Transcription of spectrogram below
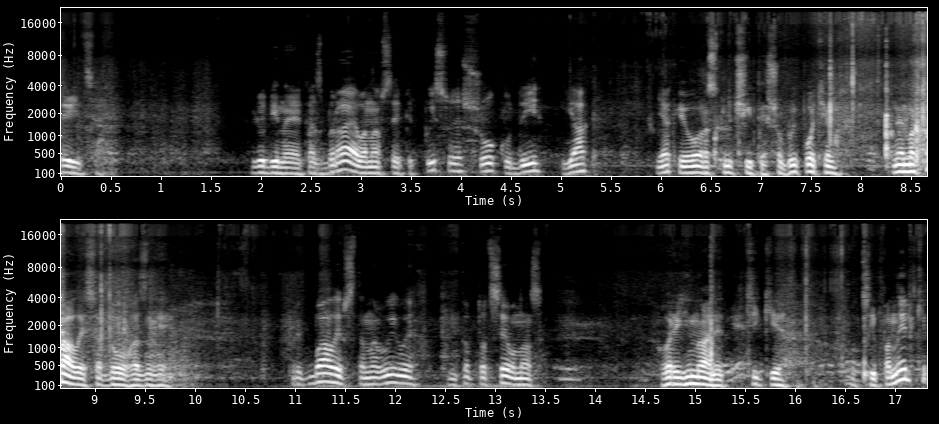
Дивіться людина, яка збирає, вона все підписує, що, куди, як, як його розключити, щоб ви потім не махалися довго з нею. Придбали, встановили. Ну, Тобто це у нас в оригіналі тільки ці панельки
